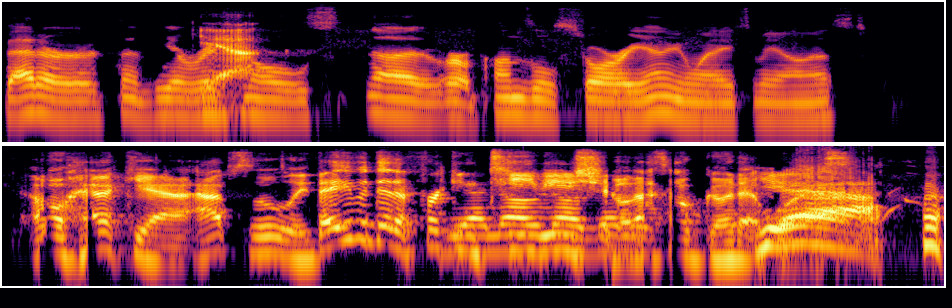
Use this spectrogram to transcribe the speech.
better than the original uh, Rapunzel story, anyway. To be honest. Oh heck yeah, absolutely! They even did a freaking Yeah, no, TV no, show. That's how good it Yeah. was.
